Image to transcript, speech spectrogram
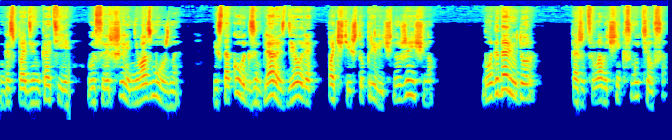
«Господин Котье, вы совершили невозможное. Из такого экземпляра сделали почти что приличную женщину». «Благодарю, Дор». Кажется, лавочник смутился.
